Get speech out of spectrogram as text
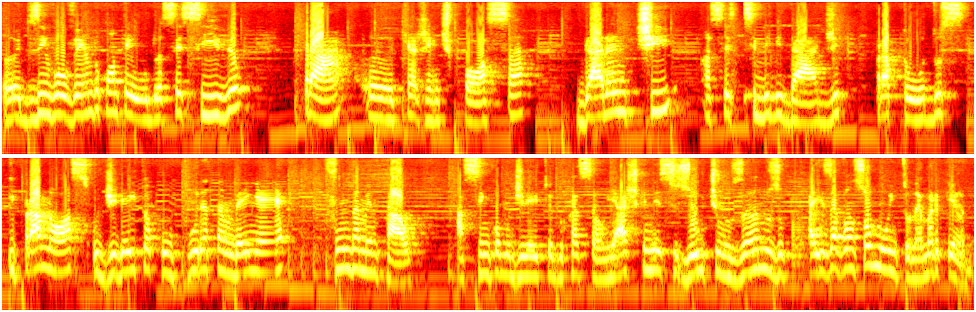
uh, desenvolvendo conteúdo acessível para uh, que a gente possa garantir acessibilidade para todos e para nós o direito à cultura também é fundamental, assim como o direito à educação. E acho que nesses últimos anos o país avançou muito, né, Marquiano?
